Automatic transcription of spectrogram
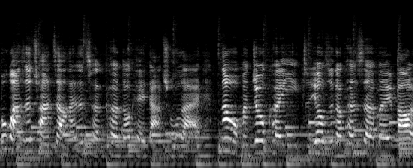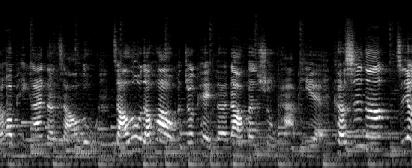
不管是船长还是乘客都可以打出来，那我们就可以只用这个喷射背包，然后平安的着陆。着陆的话，我们就可以得到分数卡片。可是呢，只有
